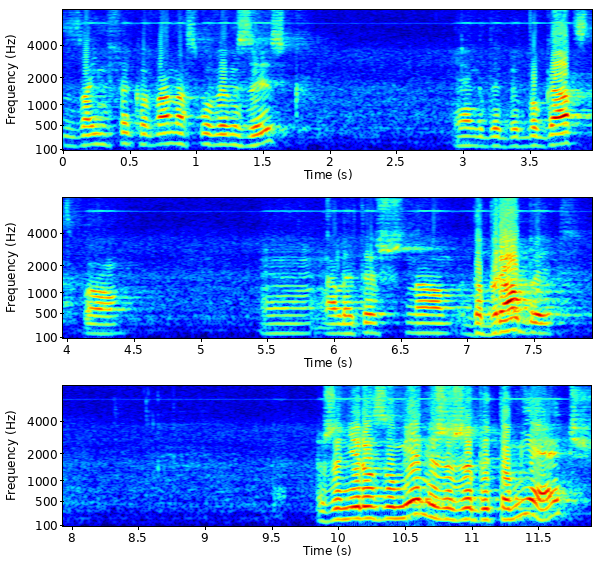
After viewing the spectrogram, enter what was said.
zainfekowana słowem zysk, jak gdyby bogactwo, mm, ale też no, dobrobyt, że nie rozumiemy, że żeby to mieć,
